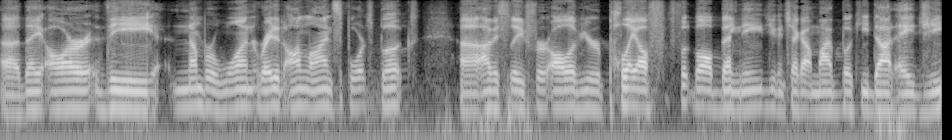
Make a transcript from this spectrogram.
Uh, they are the number one rated online sports books. Uh, obviously, for all of your playoff football betting needs, you can check out mybookie.ag.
